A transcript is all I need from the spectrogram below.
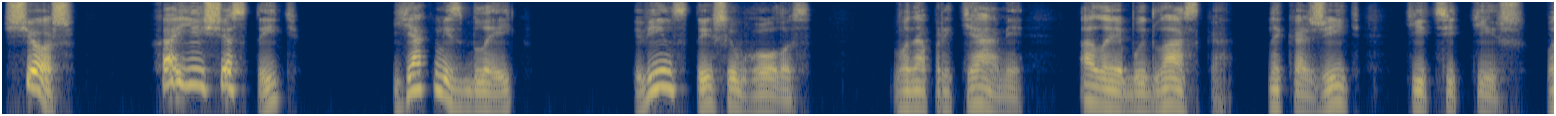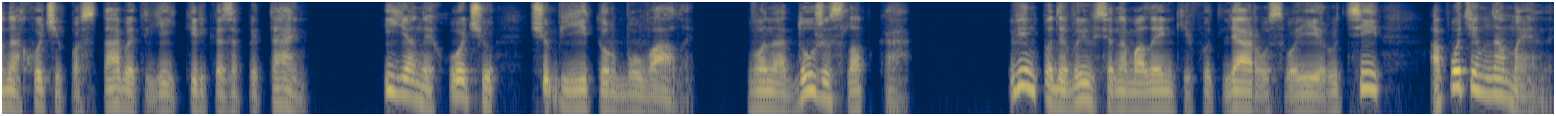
Що ж, хай їй щастить. Як міс Блейк? Він стишив голос. Вона при тямі, але, будь ласка, не кажіть тітці тіш. Вона хоче поставити їй кілька запитань, і я не хочу, щоб її турбували. Вона дуже слабка. Він подивився на маленький футляр у своїй руці, а потім на мене.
